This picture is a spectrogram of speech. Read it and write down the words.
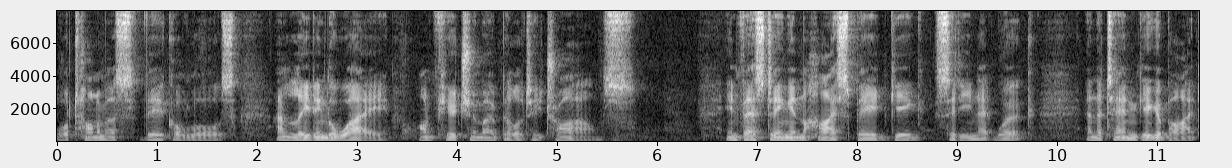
autonomous vehicle laws and leading the way on future mobility trials. Investing in the high-speed gig city network and the 10 gigabyte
